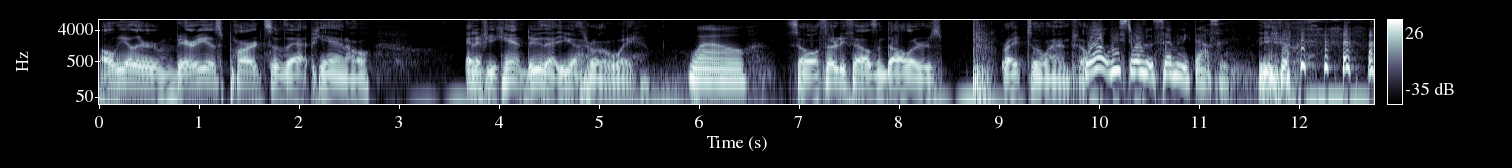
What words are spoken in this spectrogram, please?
all the other various parts of that piano. And if you can't do that, you got to throw it away. Wow. So thirty thousand dollars right to the landfill. Well, at least it wasn't 70000 Yeah.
